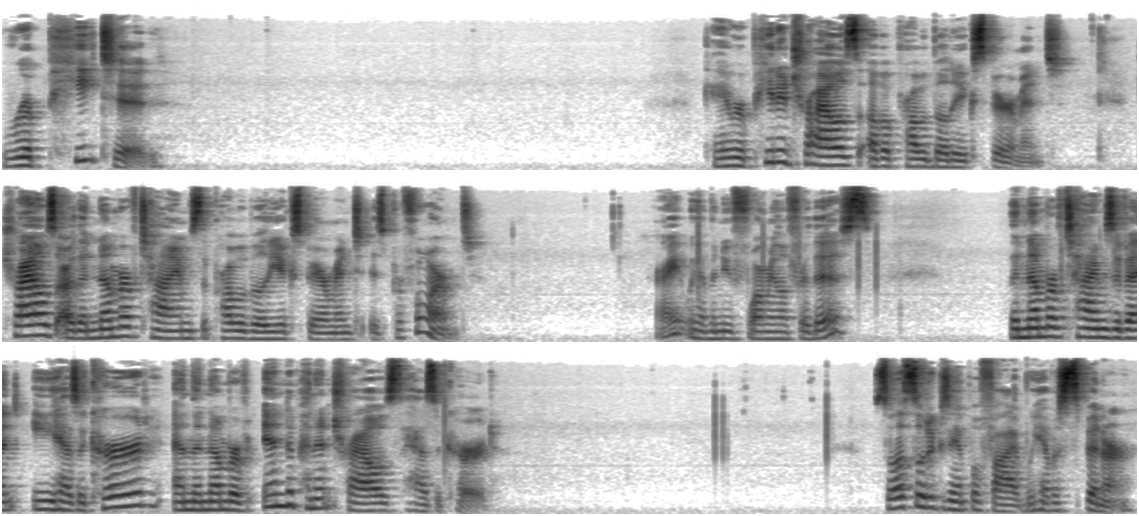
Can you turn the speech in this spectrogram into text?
Repeated. Okay, repeated trials of a probability experiment. Trials are the number of times the probability experiment is performed. All right, we have a new formula for this. The number of times event E has occurred and the number of independent trials has occurred. So let's look at example 5. We have a spinner.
